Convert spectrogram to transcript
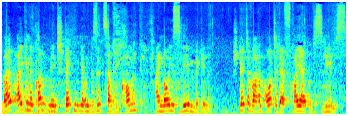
Leibeigene konnten den Städten ihren Besitzern entkommen, ein neues Leben beginnen. Städte waren Orte der Freiheit und des Lebens.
